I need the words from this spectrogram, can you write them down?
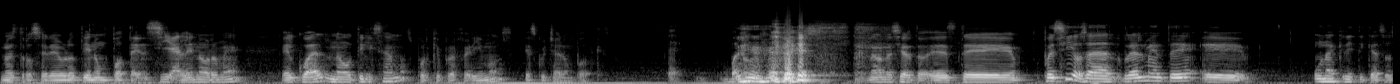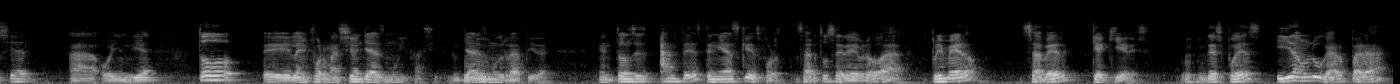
nuestro cerebro tiene un potencial enorme, el cual no utilizamos porque preferimos escuchar un podcast. Eh, bueno, No, no es cierto. Este, pues sí, o sea, realmente eh, una crítica social a hoy en día, todo eh, la información ya es muy fácil, ya es muy rápida. Entonces, antes tenías que esforzar tu cerebro a, primero, saber qué quieres. Después, ir a un lugar para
